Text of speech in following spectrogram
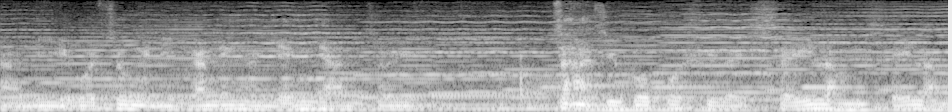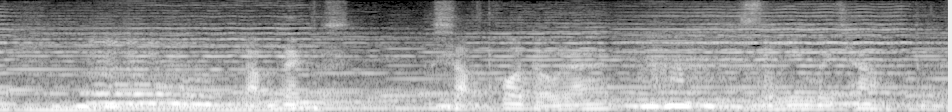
嗱，你如果中意，你肯定去影印佢，揸住嗰棵樹嚟死淋死淋，淋得十棵到啦，就應該差唔多啦。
